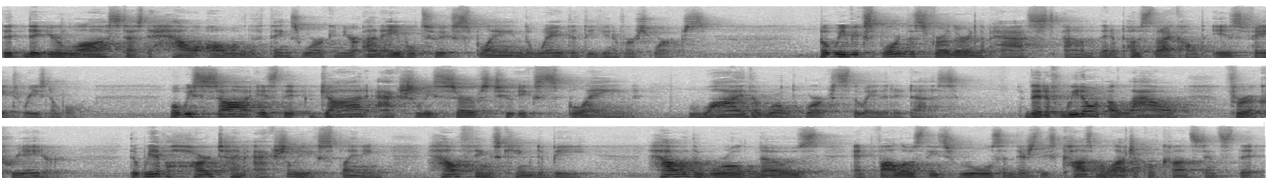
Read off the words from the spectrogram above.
That, that you're lost as to how all of the things work and you're unable to explain the way that the universe works. But we've explored this further in the past um, in a post that I called Is Faith Reasonable? What we saw is that God actually serves to explain why the world works the way that it does. That if we don't allow for a creator, that we have a hard time actually explaining how things came to be, how the world knows and follows these rules, and there's these cosmological constants that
